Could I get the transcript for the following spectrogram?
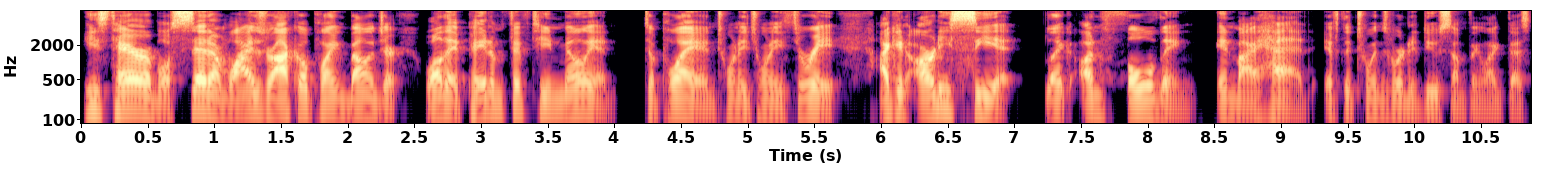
He's terrible. Sit him. Why is Rocco playing Bellinger? Well, they paid him 15 million to play in 2023. I can already see it like unfolding in my head if the Twins were to do something like this.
